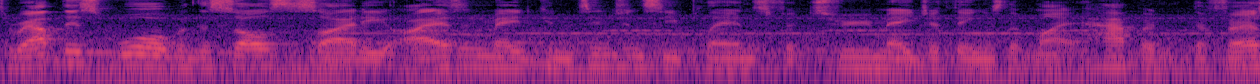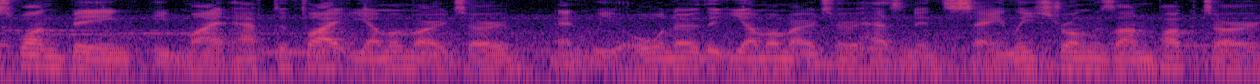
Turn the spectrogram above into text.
throughout this war with the Soul Society, Aizen made contingency plans for two major things that might happen. The first one being he might have to fight Yamamoto, and we all know that Yamamoto has an insanely strong Zanpakuto,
